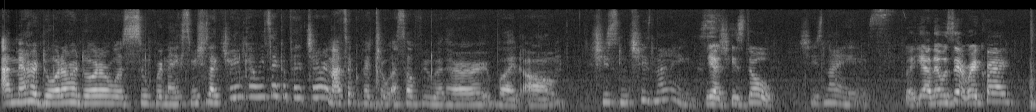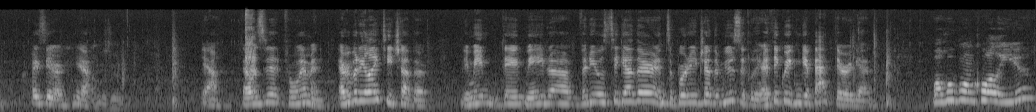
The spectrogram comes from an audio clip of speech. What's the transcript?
I met her daughter. Her daughter was super nice to me. She's like, Dream, can we take a picture? And I took a picture, a selfie with her. But um, she's she's nice. Yeah, she's dope. she's nice. But yeah, that was it, right, Craig? Craig's here. Yeah, That was it. yeah. That was it for women. Everybody liked each other. They made they made uh, videos together and supported each other musically. I think we can get back there again. Well, who gonna call it you?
